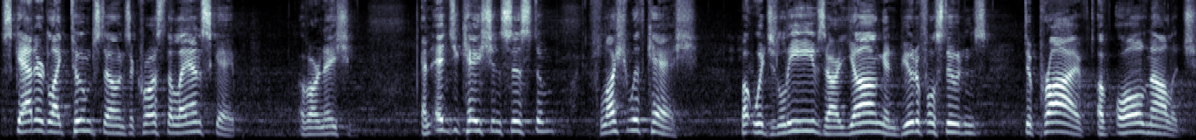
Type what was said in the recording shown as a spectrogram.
scattered like tombstones across the landscape of our nation, an education system flush with cash, but which leaves our young and beautiful students deprived of all knowledge,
